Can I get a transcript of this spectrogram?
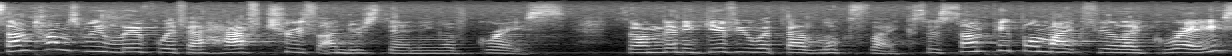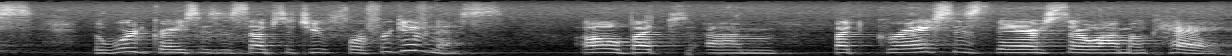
sometimes we live with a half truth understanding of grace. So I'm going to give you what that looks like. So some people might feel like grace, the word grace is a substitute for forgiveness. Oh, but, um, but grace is there, so I'm okay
